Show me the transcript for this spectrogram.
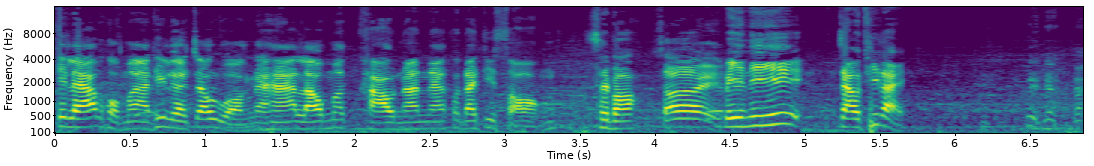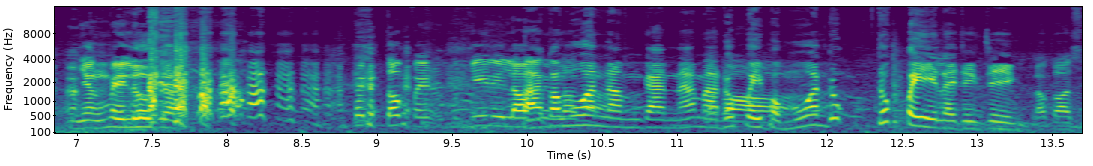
ที่แล้วผมมาที่เรือเจ้าหลวงนะฮะแล้วเมื่อคราวนั้นนะเขาได้ที่2ใช่ปะใช่ ปีนี้เจ้าที่ไหน ยังไม่รู้เลยต้องไปเมื่อกี้นี่เราแต่ก็ม่วนนำกันนะมาทุกปีผมม่วนทุกทุกปีเลยจริงแล้วก็ส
